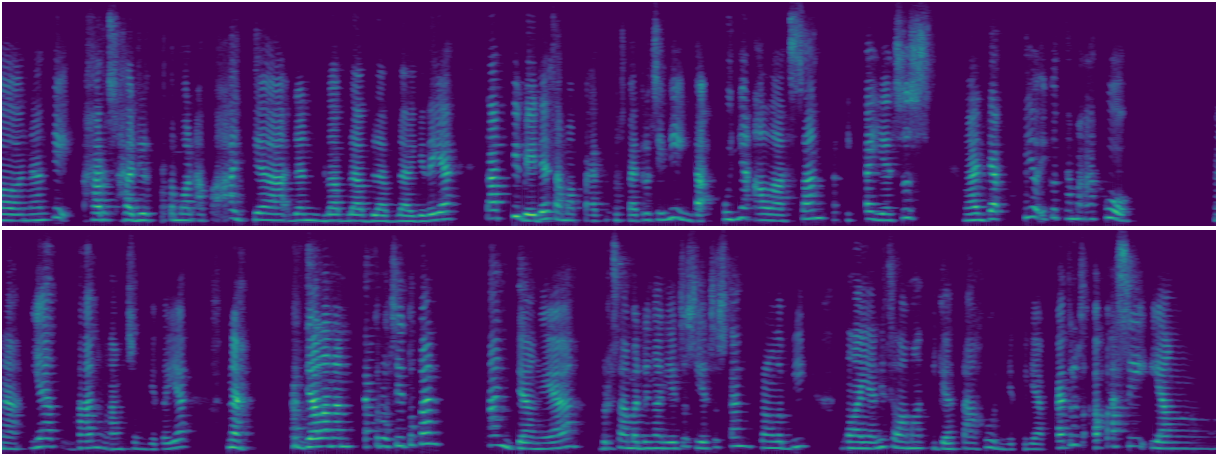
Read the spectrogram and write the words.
uh, nanti harus hadir pertemuan apa aja dan bla bla bla bla gitu ya. Tapi beda sama Petrus. Petrus ini nggak punya alasan ketika Yesus ngajak, "Ayo ikut sama aku." Nah, ya Tuhan langsung gitu ya. Nah, perjalanan Petrus itu kan panjang ya bersama dengan Yesus. Yesus kan kurang lebih melayani selama tiga tahun gitu ya. Petrus apa sih yang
